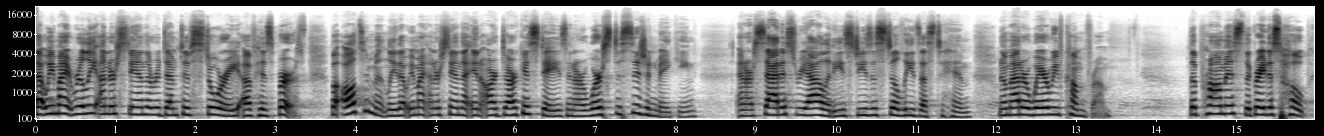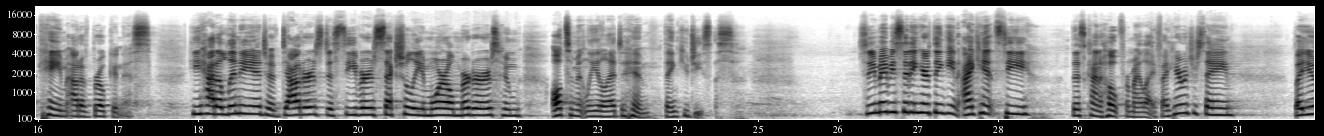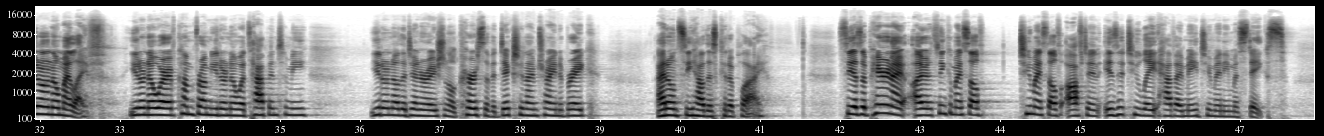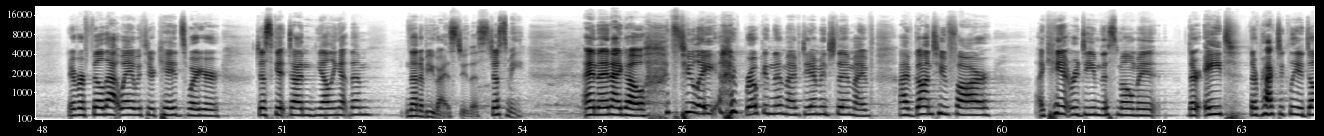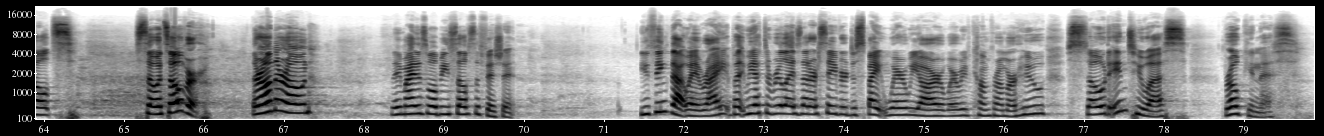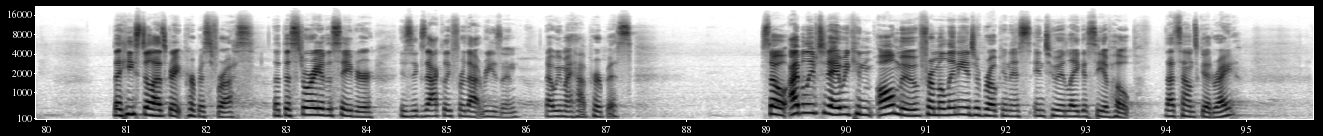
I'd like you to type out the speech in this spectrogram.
that we might really understand the redemptive story of his birth, but ultimately that we might understand that in our darkest days, in our worst decision making, and our saddest realities, Jesus still leads us to him, no matter where we've come from. The promise, the greatest hope, came out of brokenness. He had a lineage of doubters, deceivers, sexually immoral murderers, whom ultimately led to him. Thank you, Jesus. So you may be sitting here thinking, I can't see this kind of hope for my life. I hear what you're saying, but you don't know my life. You don't know where I've come from. You don't know what's happened to me. You don't know the generational curse of addiction I'm trying to break. I don't see how this could apply. See, as a parent, I, I think of myself to myself often, is it too late? Have I made too many mistakes? You ever feel that way with your kids where you're just get done yelling at them? None of you guys do this, just me. And then I go, it's too late. I've broken them, I've damaged them, I've, I've gone too far. I can't redeem this moment. They're eight, they're practically adults. so it's over. They're on their own. They might as well be self sufficient. You think that way, right? But we have to realize that our Savior, despite where we are, where we've come from, or who sowed into us brokenness, that He still has great purpose for us. That the story of the Savior is exactly for that reason, that we might have purpose. So I believe today we can all move from a lineage of brokenness into a legacy of hope. That sounds good, right?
